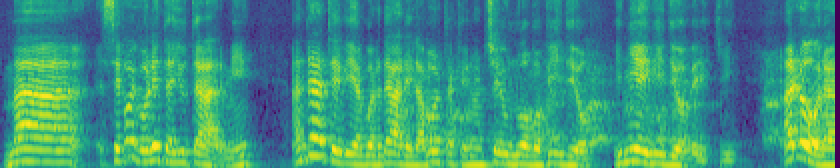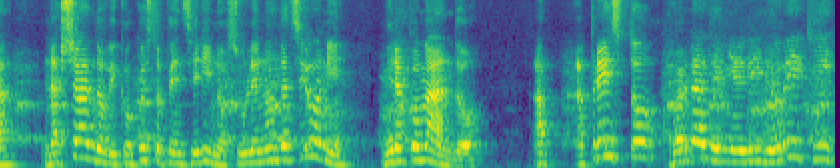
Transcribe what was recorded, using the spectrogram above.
ma se voi volete aiutarmi andatevi a guardare la volta che non c'è un nuovo video i miei video vecchi. Allora lasciandovi con questo pensierino sulle inondazioni mi raccomando a, a, presto guardate i miei video vecchi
